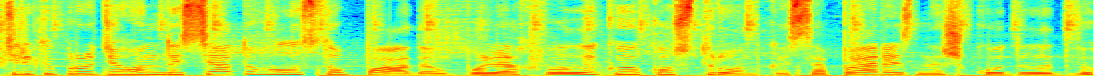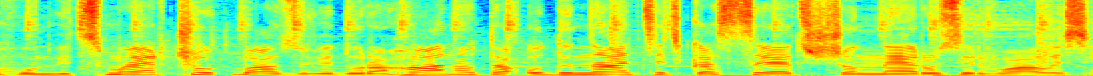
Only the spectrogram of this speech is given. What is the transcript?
Тільки протягом 10 листопада у полях Великої Костромки сапери знешкодили двигун від смерчу, базу від урагану та 11 касет, що не розірвались.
